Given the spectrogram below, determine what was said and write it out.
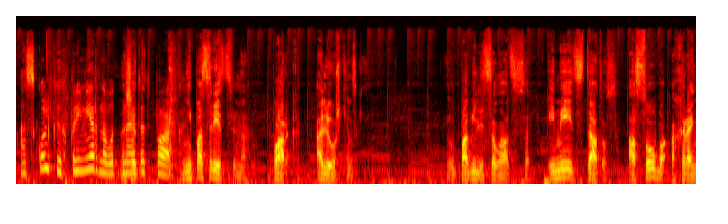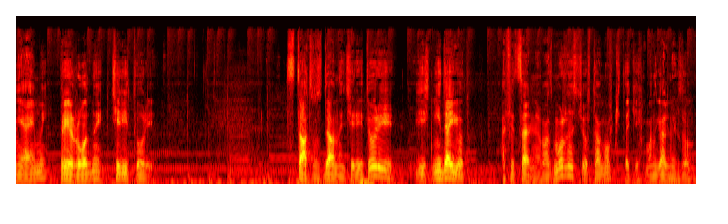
А сколько их примерно вот Значит, на этот парк? Непосредственно парк Алешкинский по Виллице Лациса имеет статус особо охраняемой природной территории. Статус данной территории здесь не дает официальной возможности установки таких мангальных зон.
